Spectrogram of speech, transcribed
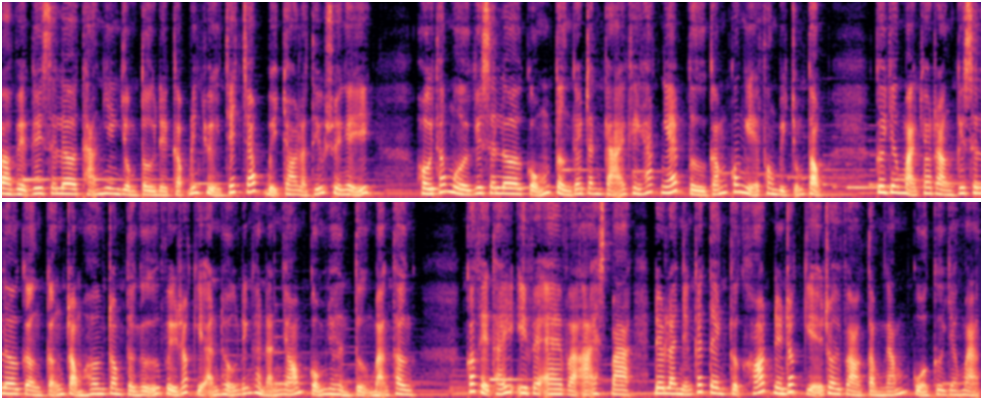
và việc Gisela thản nhiên dùng từ đề cập đến chuyện chết chóc bị cho là thiếu suy nghĩ. Hồi tháng 10, Gisela cũng từng gây tranh cãi khi hát nhép từ cấm có nghĩa phân biệt chủng tộc. Cư dân mạng cho rằng Gisela cần cẩn trọng hơn trong từ ngữ vì rất dễ ảnh hưởng đến hình ảnh nhóm cũng như hình tượng bản thân. Có thể thấy IVE và AS3 đều là những cái tên cực hot nên rất dễ rơi vào tầm ngắm của cư dân mạng.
